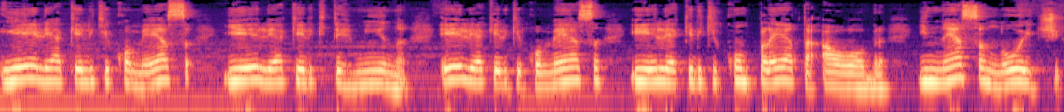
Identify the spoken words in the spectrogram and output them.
E ele é aquele que começa e ele é aquele que termina, ele é aquele que começa e ele é aquele que completa a obra. E nessa noite,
